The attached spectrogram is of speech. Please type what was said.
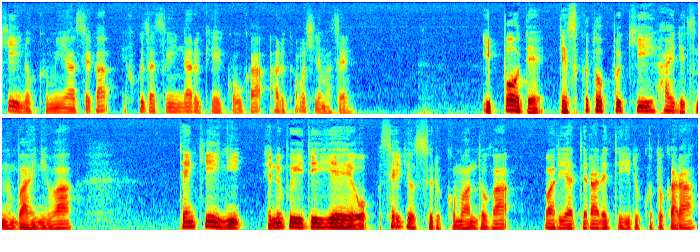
キーの組み合わせが複雑になる傾向があるかもしれません。一方で、デスクトップキー配列の場合には、点キーに NVDA を制御するコマンドが割り当てられていることから、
